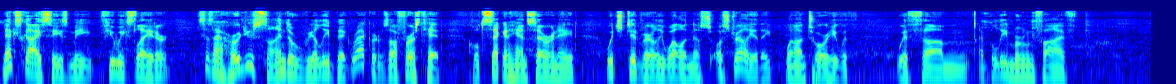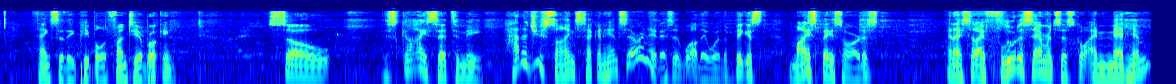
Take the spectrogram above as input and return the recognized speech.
Next guy sees me a few weeks later. Says, "I heard you signed a really big record. It was our first hit called Secondhand Serenade, which did very well in Australia. They went on tour here with, with um, I believe Maroon Five, thanks to the people at Frontier Booking." So this guy said to me, How did you sign Secondhand Serenade? I said, Well, they were the biggest MySpace artist. And I said, I flew to San Francisco. I met him.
